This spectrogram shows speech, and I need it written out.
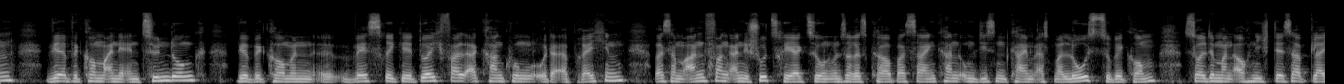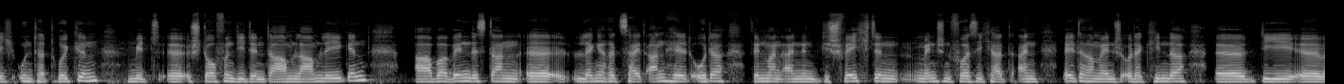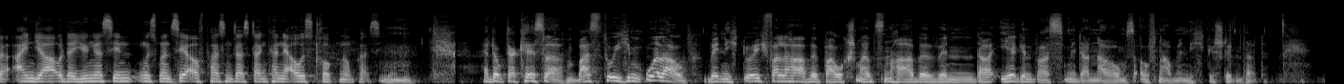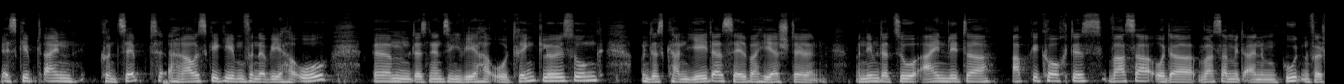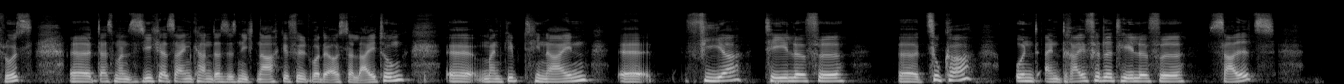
Wir bekommen eine Entzündung, wir bekommen äh, wässrige Durchfallerkrankungen oder Erbrechen, was am Anfang eine Schutzreaktion unseres Körpers sein kann, um diesen Keim erstmal loszubekommen, sollte man auch nicht deshalb gleich unterdrücken mit äh, Stoffen, die den Darm lahmlegen. Aber wenn das dann äh, längere Zeit anhält oder wenn man einen geschwächten Menschen vor sich hat, ein älterer Mensch oder Kinder, äh, die äh, ein Jahr oder jünger sind, muss man sehr aufpassen, dass dann keine Austrocknung passiert. Mhm. Herr Dr. Kessler, was tue ich im Urlaub, wenn ich Durchfall habe, Bauchschmerzen habe, wenn da irgendwas mit der Nahrungsaufnahme nicht gestimmt hat? Es gibt ein Konzept herausgegeben von der WHO, ähm, das nennt sich WHO-Trinklösung und das kann jeder selber herstellen. Man nimmt dazu ein Liter abgekochtes Wasser oder Wasser mit einem guten Verschluss, äh, dass man sicher sein kann, dass es nicht nachgefüllt wurde aus der Leitung. Äh, man gibt hinein äh, vier Teelöffel Zucker und ein Dreiviertel Teelöffel Salz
